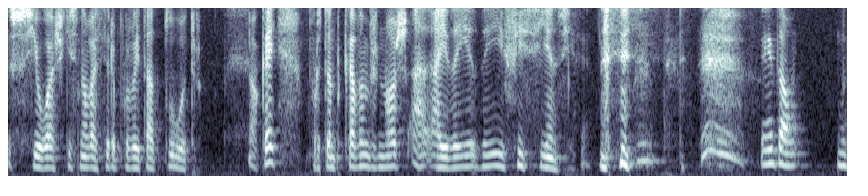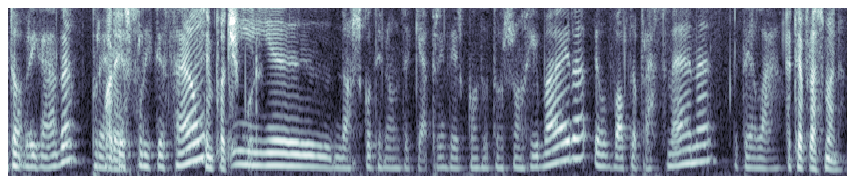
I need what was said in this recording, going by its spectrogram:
se eu acho que isso não vai ser aproveitado pelo outro. Ok? Portanto, cá vamos nós à, à ideia da eficiência. então, muito obrigada por esta Ora, explicação. Sempre a dispor. E uh, nós continuamos aqui a aprender com o Dr. João Ribeira. Ele volta para a semana. Até lá. Até para a semana.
